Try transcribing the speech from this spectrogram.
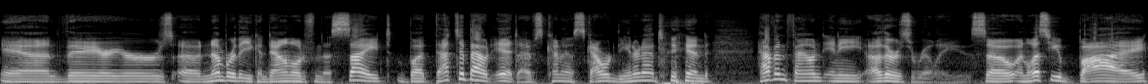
and there's a number that you can download from the site, but that's about it. I've kind of scoured the internet and haven't found any others really. So unless you buy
